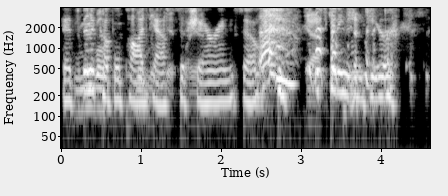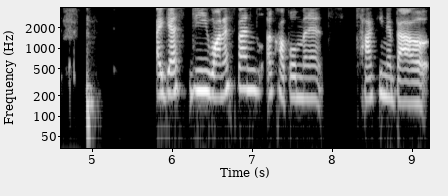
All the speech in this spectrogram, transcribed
It's been a couple podcasts of sharing, so it's getting easier. I guess do you want to spend a couple minutes talking about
